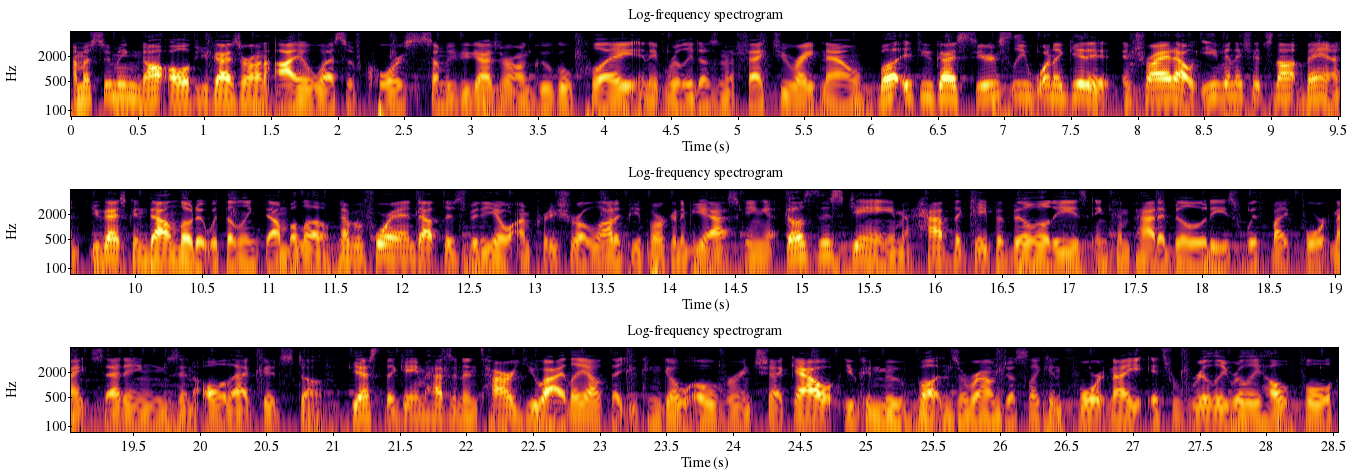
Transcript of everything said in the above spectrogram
I'm assuming not all of you guys are on iOS, of course. Some of you guys are on Google Play and it really doesn't affect you right now. But if you guys seriously want to get it and try it out, even if it's not banned, you guys can download it with the link down below. Now, before I end out this video, I'm pretty sure a lot of people are going to be asking, does this game have the capabilities and compatibilities with my Fortnite settings and all that good stuff? Yes, the game has an entire UI layout that you can go over and check out. You can move buttons around just like in Fortnite. It's really, really helpful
